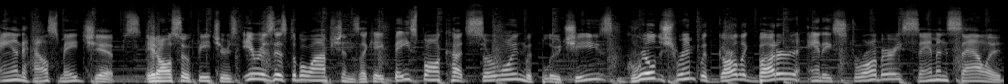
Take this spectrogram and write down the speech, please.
and house made chips. It also features irresistible options like a baseball cut sirloin with blue cheese, grilled shrimp with garlic butter, and a strawberry salmon salad.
